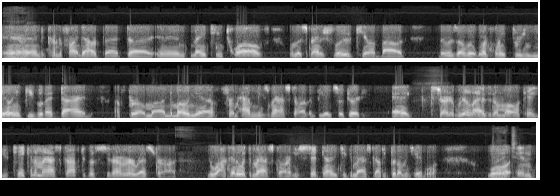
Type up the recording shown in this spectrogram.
And come to find out that uh, in 1912, when the Spanish flu came about, there was over 1.3 million people that died from uh, pneumonia from having these masks on and being so dirty. And I started realizing, I'm all, okay, you're taking a mask off to go sit down in a restaurant you walk in with the mask on. You sit down. You take the mask off. You put it on the table. Well, right. in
